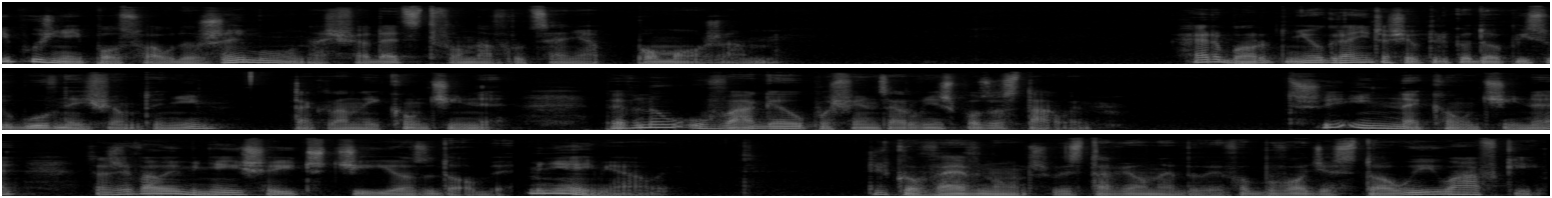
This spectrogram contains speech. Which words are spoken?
i później posłał do Rzymu na świadectwo nawrócenia Pomorzan. Herbord nie ogranicza się tylko do opisu głównej świątyni. Tak kąciny. Pewną uwagę poświęca również pozostałym. Trzy inne kąciny zażywały mniejszej czci i ozdoby. Mniej miały. Tylko wewnątrz wystawione były w obwodzie stoły i ławki,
